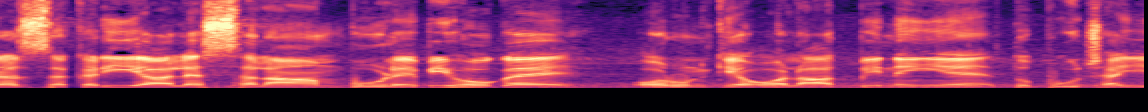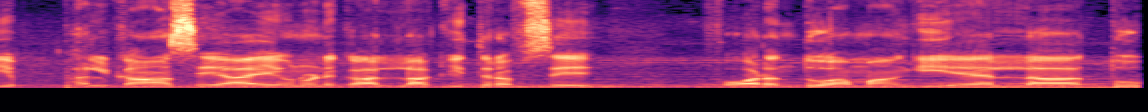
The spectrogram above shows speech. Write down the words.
जकरिया सलाम बूढ़े भी हो गए और उनके औलाद भी नहीं है तो पूछा, ये फल कहाँ से आए? उन्होंने कहा, अल्लाह की तरफ़ से फ़ौरन दुआ मांगी है अल्लाह, तू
